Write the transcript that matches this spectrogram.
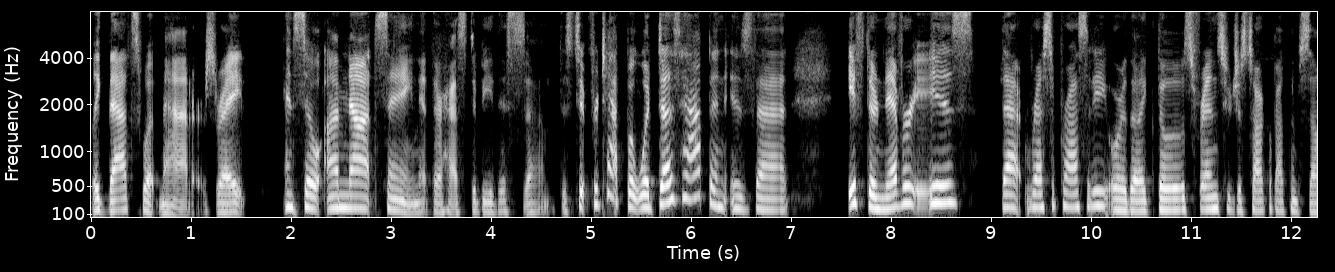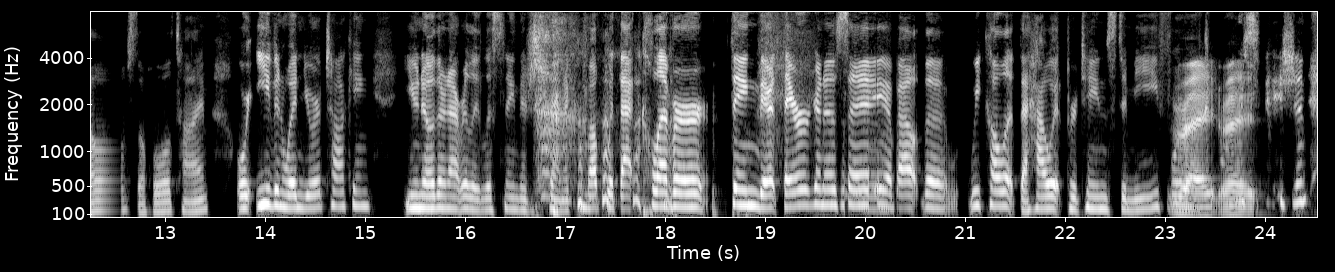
like that's what matters right? And so i'm not saying that there has to be this um, this tit for tat but what does happen is that if there never is that reciprocity or the, like those friends who just talk about themselves the whole time or even when you're talking you know they're not really listening they're just trying to come up with that clever thing that they're going to say about the we call it the how it pertains to me for right, conversation. Right.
